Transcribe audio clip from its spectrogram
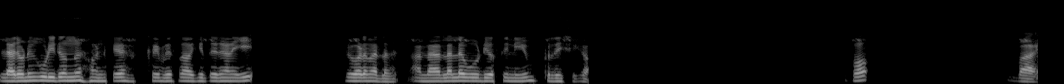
എല്ലാവരോടും കൂടിയിട്ട് ഒന്ന് വൺ കെ സബ്സ്ക്രൈബേഴ്സ് ആക്കി തരികയാണെങ്കിൽ ഒരുപാട് നല്ലത്. നല്ല നല്ല വീഡിയോസ് ഇനിയും പ്രതീക്ഷിക്കാം. അപ്പോൾ ബൈ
